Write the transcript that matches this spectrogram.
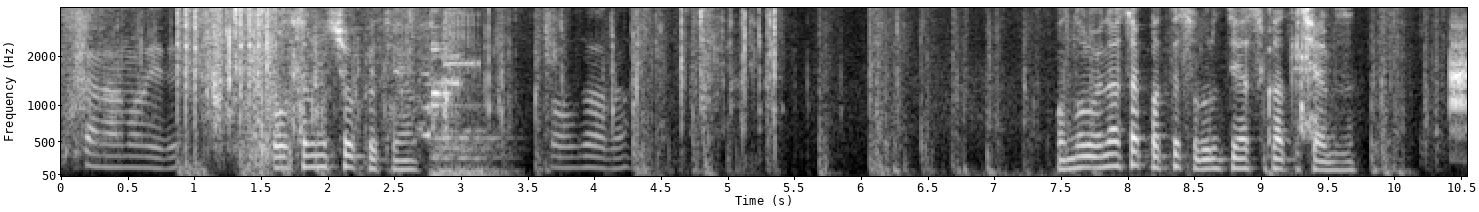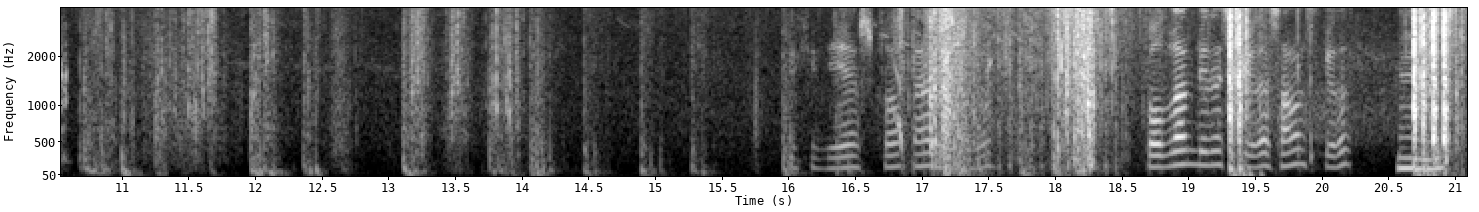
Bir tane armor yedi. Pozisyonumuz çok kötü ya. Solda adam. Onları oynarsak patates oluruz. Diğer squad içer bizi. Peki diğer squad nerede acaba? Soldan birine sıkıyorlar, sana mı sıkıyorlar? Hı -hı.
